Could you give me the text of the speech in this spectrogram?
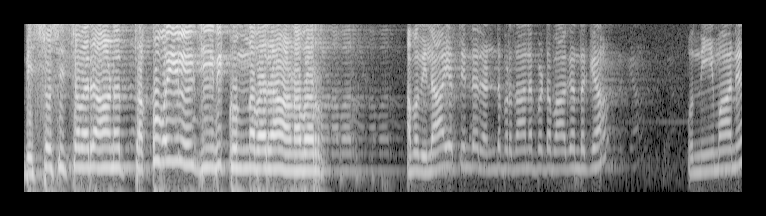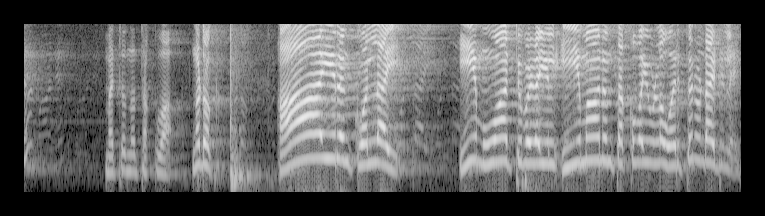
വിശ്വസിച്ചവരാണ് തക്കുവയിൽ ജീവിക്കുന്നവരാണവർ. അപ്പൊ വിലായത്തിന്റെ രണ്ട് പ്രധാനപ്പെട്ട ഭാഗം എന്തൊക്കെയാ? ഒന്ന് ഈമാന് മറ്റൊന്ന് തക്വ. ഇങ്ങോട്ടോ ആയിരം കൊല്ലായി. ഈ മൂവാറ്റുപുഴയിൽ ഈമാനും തക്വയുള്ള ഒരുത്തനുണ്ടായിട്ടില്ലേ?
